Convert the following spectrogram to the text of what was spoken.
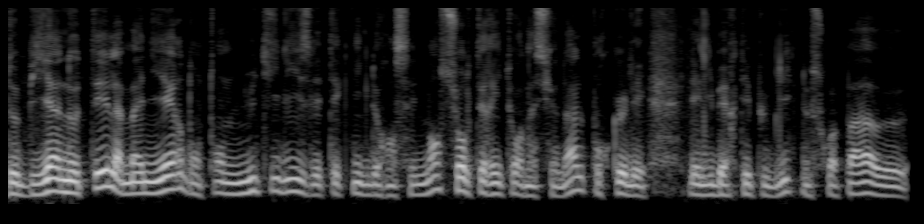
de bien noter la manière dont on utilise les techniques de renseignement sur le territoire national pour que les, libertés publiques ne soient pas euh,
